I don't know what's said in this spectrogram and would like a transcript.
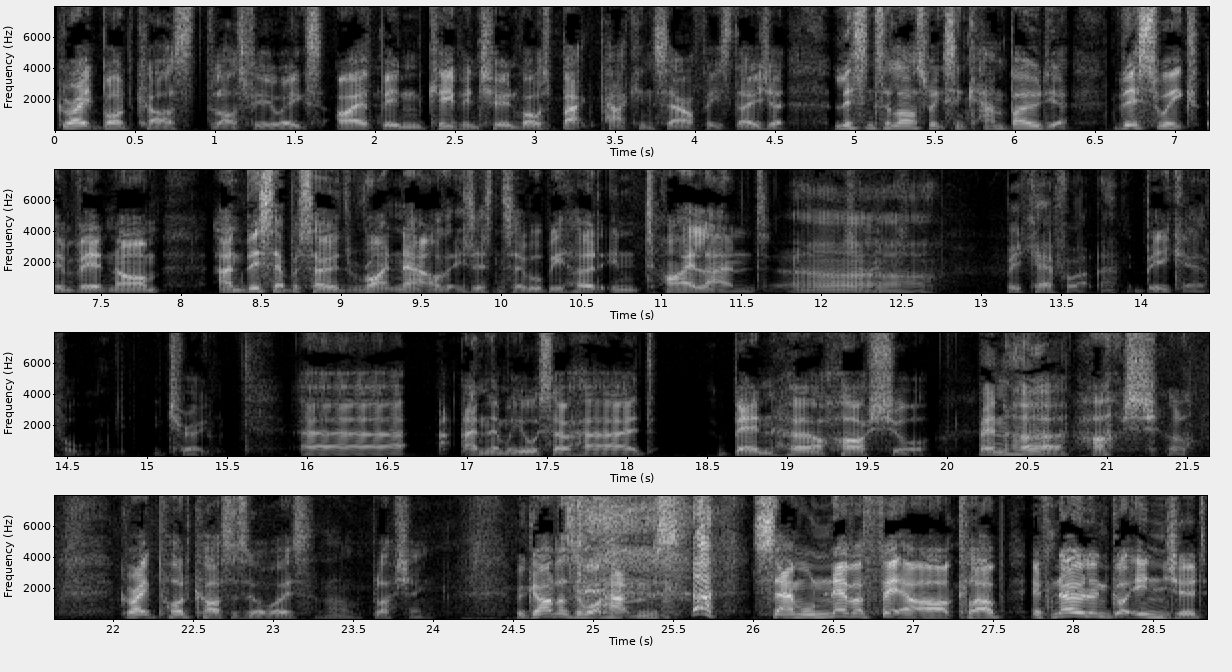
Great podcast the last few weeks. I have been keeping tuned whilst backpacking Southeast Asia. Listen to last week's in Cambodia, this week's in Vietnam, and this episode right now that he's listening to will be heard in Thailand. Oh, be careful out there. Be careful. True. Uh, and then we also had Ben Hur Harshaw. Ben Hur. Harshaw. Great podcast as always. Oh, blushing. Regardless of what happens, Sam will never fit at our club. If Nolan got injured,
